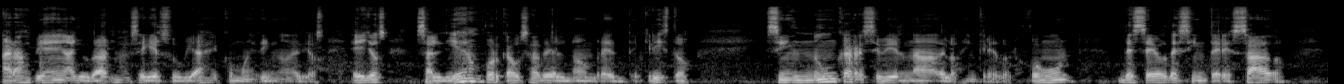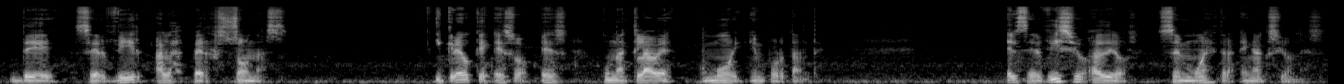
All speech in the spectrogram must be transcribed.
Harás bien en ayudarlos a seguir su viaje como es digno de Dios. Ellos salieron por causa del nombre de Cristo sin nunca recibir nada de los incrédulos, con un deseo desinteresado de servir a las personas. Y creo que eso es una clave muy importante. El servicio a Dios se muestra en acciones,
